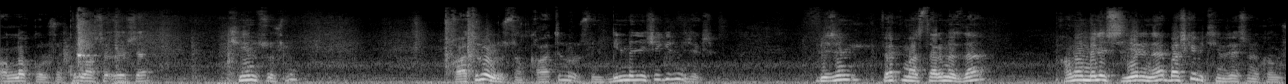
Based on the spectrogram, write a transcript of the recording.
Allah korusun kullansa ölse kim suçlu? Katil olursun, katil olursun. Bilmediğin işe girmeyeceksin. Bizim webmasterımız da hamamelis yerine başka bitkinin resmini koymuş.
